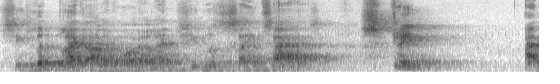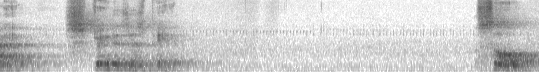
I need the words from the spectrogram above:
she looked like Olive Oyl and she was the same size, straight. I mean, straight as this pen. So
